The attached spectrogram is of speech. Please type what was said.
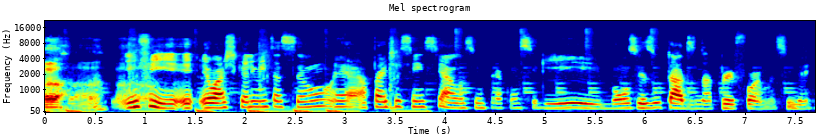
Uhum, uhum. Enfim, eu acho que a alimentação é a parte essencial, assim, para conseguir bons resultados na performance, né?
